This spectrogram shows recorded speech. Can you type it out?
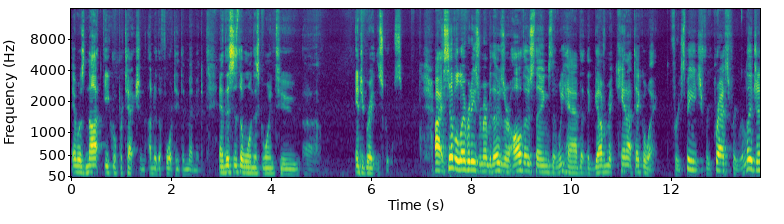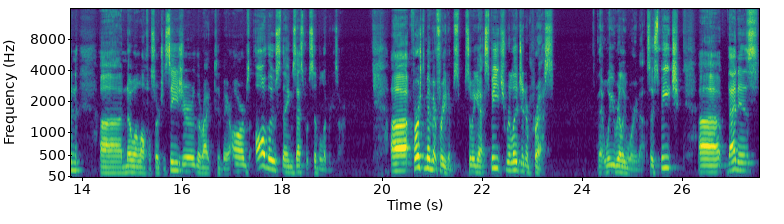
and was not equal protection under the 14th Amendment. And this is the one that's going to uh, integrate the schools. All right, civil liberties, remember, those are all those things that we have that the government cannot take away free speech, free press, free religion, uh, no unlawful search and seizure, the right to bear arms, all those things. That's what civil liberties are. Uh, First Amendment freedoms. So we got speech, religion, and press that we really worry about. So, speech, uh, that is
